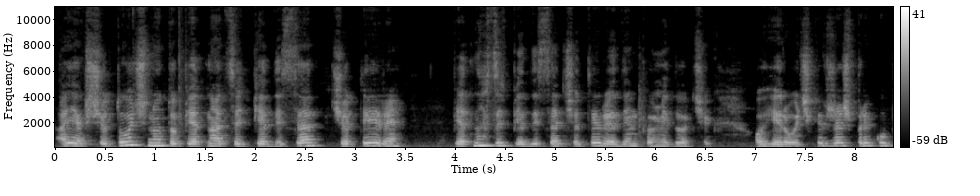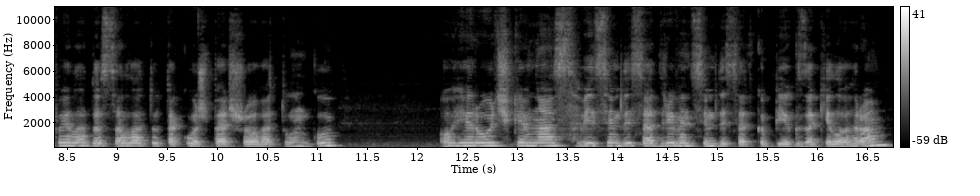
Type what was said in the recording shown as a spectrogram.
А якщо точно, то 15,54 15,54 один помідорчик. Огірочки вже ж прикупила до салату, також першого гатунку. Огірочки в нас 80 гривень 70 копійок за кілограм.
